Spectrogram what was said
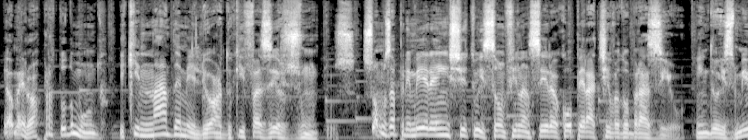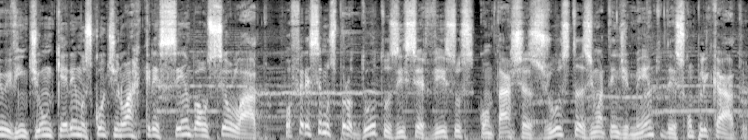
é o melhor para todo mundo e que nada é melhor do que fazer juntos. Somos a primeira instituição financeira cooperativa do Brasil. Em 2021 queremos continuar crescendo ao seu lado. Oferecemos produtos e serviços com taxas justas e um atendimento descomplicado.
